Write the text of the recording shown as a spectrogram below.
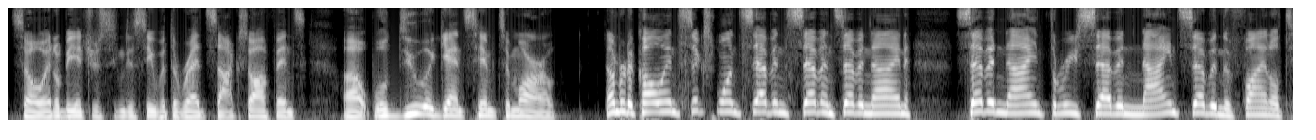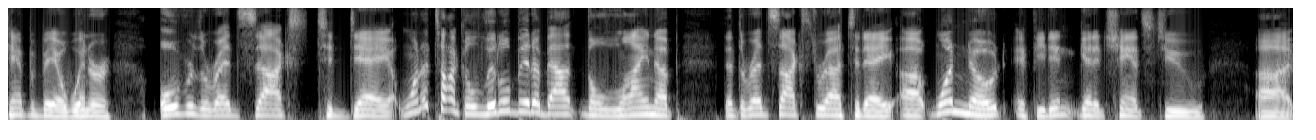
So it'll be interesting to see what the Red Sox offense uh, will do against him tomorrow. Number to call in 617 779 7937 97. The final Tampa Bay a winner over the Red Sox today. I want to talk a little bit about the lineup that the Red Sox threw out today. Uh, one note if you didn't get a chance to uh,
